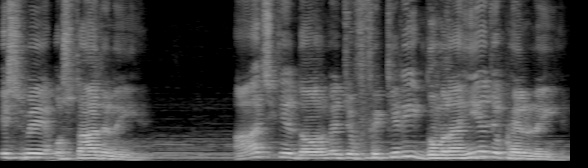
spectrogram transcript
اس میں استاد نہیں ہے۔ آج کے دور میں جو فکری گمراہیاں جو پھیل رہی ہیں،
